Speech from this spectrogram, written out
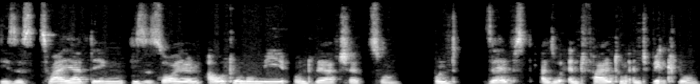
dieses Zweierding, diese Säulen Autonomie und Wertschätzung und selbst, also Entfaltung, Entwicklung,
